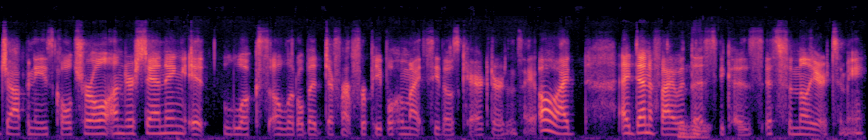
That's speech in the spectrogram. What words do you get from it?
Japanese cultural understanding, it looks a little bit different for people who might see those characters and say, "Oh, I identify with Mhm. this because it's familiar to me."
